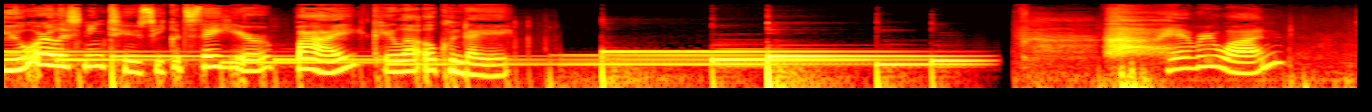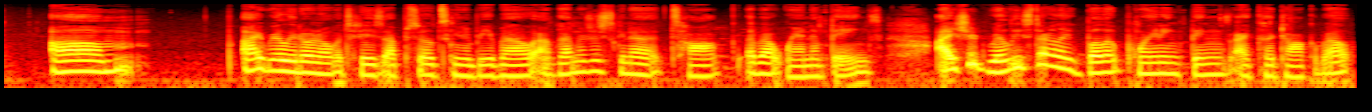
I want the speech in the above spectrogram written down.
You are listening to Secret Stay Here by Kayla Okundaye. hey everyone. Um I really don't know what today's episode is going to be about. I'm kind of just to talk about random things. I should really start like bullet pointing things I could talk about,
